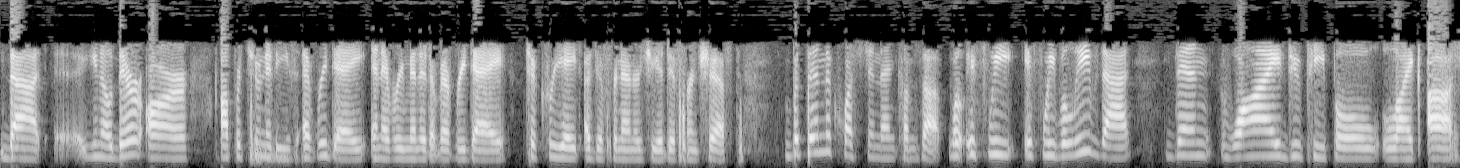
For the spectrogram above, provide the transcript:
that uh, you know there are opportunities every day and every minute of every day to create a different energy, a different shift. But then the question then comes up, well, if we, if we believe that, then why do people like us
